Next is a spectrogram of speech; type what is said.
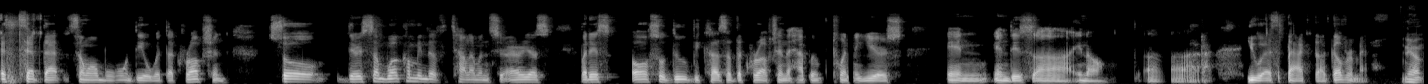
except that someone won't deal with the corruption. So there's some welcoming of the Taliban in certain areas, but it's also due because of the corruption that happened 20 years in in this uh, you know uh, U.S. backed uh, government. Yeah,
